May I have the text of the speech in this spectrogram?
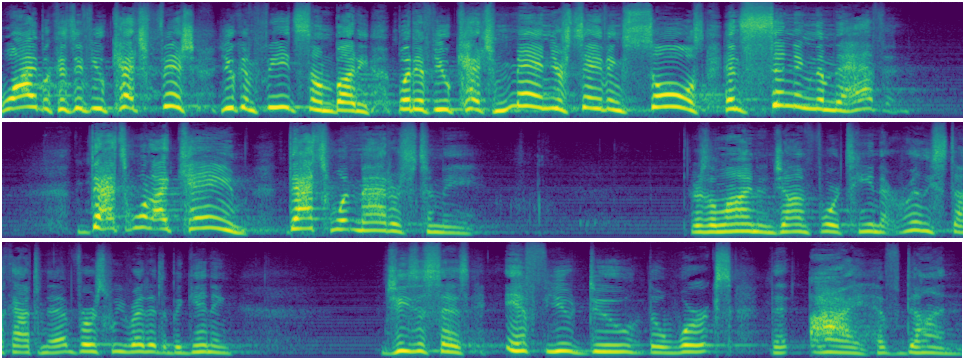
Why? Because if you catch fish, you can feed somebody. But if you catch men, you're saving souls and sending them to heaven. That's what I came. That's what matters to me. There's a line in John 14 that really stuck out to me. That verse we read at the beginning. Jesus says, If you do the works that I have done.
